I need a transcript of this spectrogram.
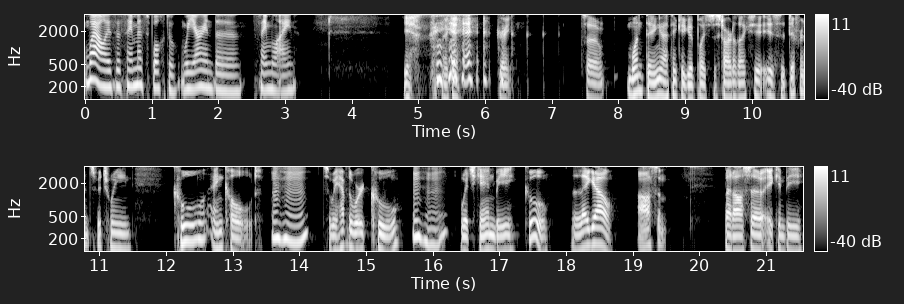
Well, it's the same as Porto. We are in the same line. Yeah. Okay. Great. So, one thing I think a good place to start, Alexia, is the difference between cool and cold. Mm-hmm. So, we have the word cool, Mm-hmm. which can be cool, legal, awesome. But also, it can be,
